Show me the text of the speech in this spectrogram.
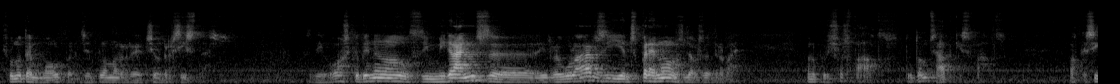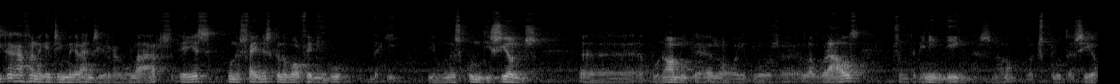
Això ho notem molt, per exemple, amb les reaccions racistes. Diu, oh, és que venen els immigrants eh, irregulars i ens prenen els llocs de treball. Bueno, però això és fals, tothom sap que és fals. El que sí que agafen aquests immigrants irregulars és unes feines que no vol fer ningú d'aquí, i amb unes condicions eh, econòmiques o inclús eh, laborals absolutament indignes, no? l'explotació.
